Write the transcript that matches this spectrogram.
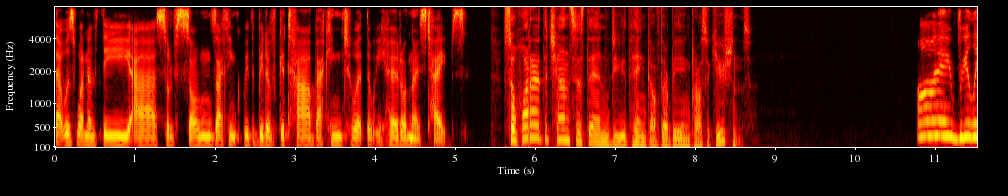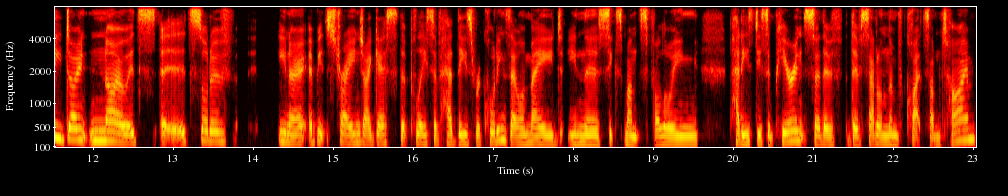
that was one of the uh, sort of songs I think with a bit of guitar backing to it that we heard on those tapes. So, what are the chances then? Do you think of there being prosecutions? I really don't know. It's it's sort of you know a bit strange, I guess, that police have had these recordings. They were made in the six months following Paddy's disappearance, so they've they've sat on them for quite some time.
